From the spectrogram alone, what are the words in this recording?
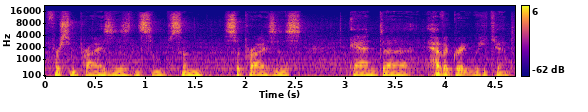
for some prizes and some, some surprises. And uh, have a great weekend.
